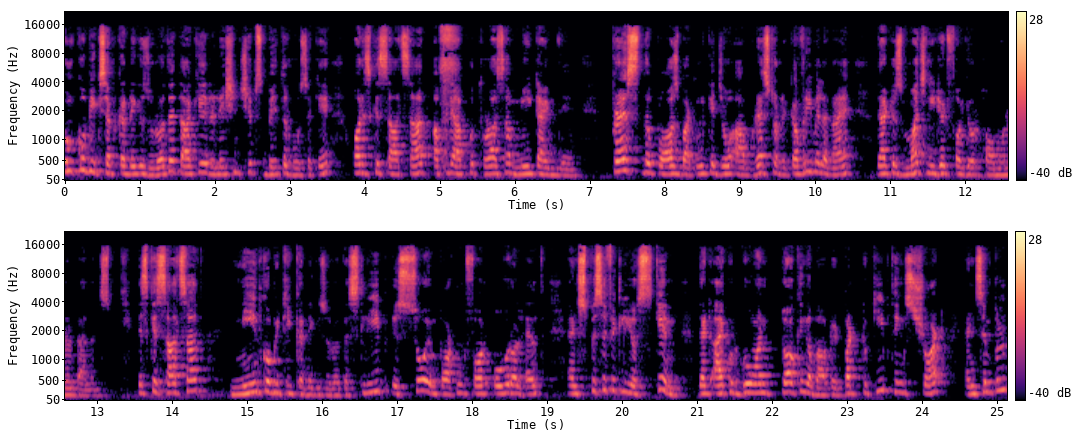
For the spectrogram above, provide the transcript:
उनको भी एक्सेप्ट करने की ज़रूरत है ताकि रिलेशनशिप्स बेहतर हो सके और इसके साथ साथ अपने आप को थोड़ा सा मी टाइम दें। प्रेस द पॉज बटन के जो आप रेस्ट और रिकवरी में लगाएँ that is much needed for your hormonal balance इसके साथ साथ नींद को भी ठीक करने की ज़रूरत है। Sleep is so important for overall health and specifically your skin that I could go on talking about it but to keep things short and simple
